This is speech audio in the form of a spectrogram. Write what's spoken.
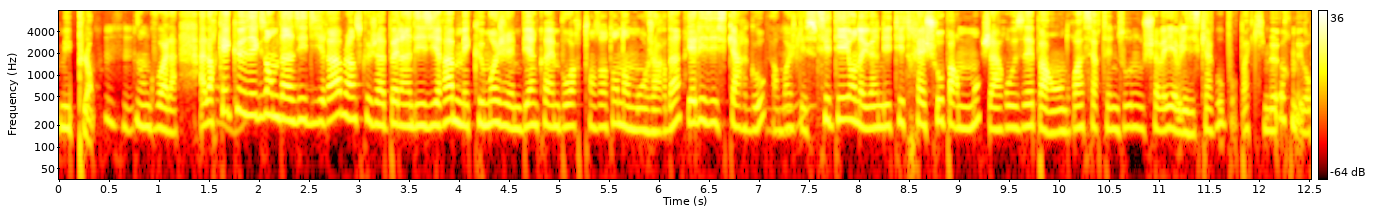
mes plants. Mhm. Donc voilà. Alors quelques exemples d'indésirables, hein, ce que j'appelle indésirables, mais que moi j'aime bien quand même voir de temps en temps dans mon jardin. Il y a les escargots. Alors moi je les. C'était, on a eu un été très chaud par moment. J'arrosais par endroits certaines zones où je savais il y avait les escargots pour pas qu'ils meurent, mais bon,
